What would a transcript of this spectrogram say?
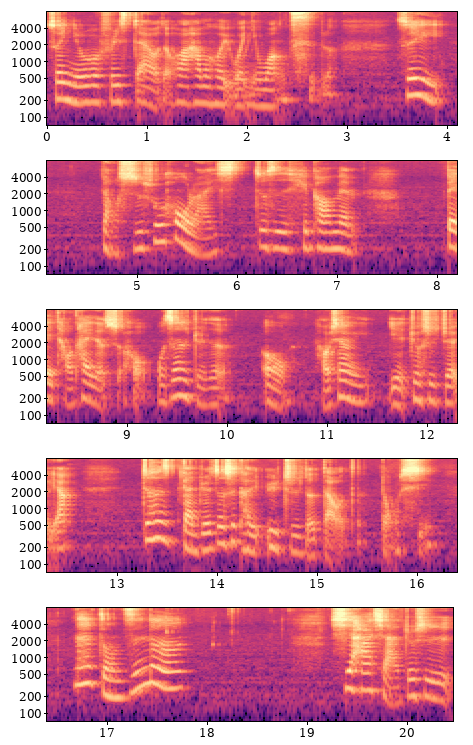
所以你如果 freestyle 的话，他们会以为你忘词了。所以老实说，后来就是 Hip Hop Man 被淘汰的时候，我真的觉得哦，好像也就是这样，就是感觉这是可以预知得到的东西。那总之呢，嘻哈侠就是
